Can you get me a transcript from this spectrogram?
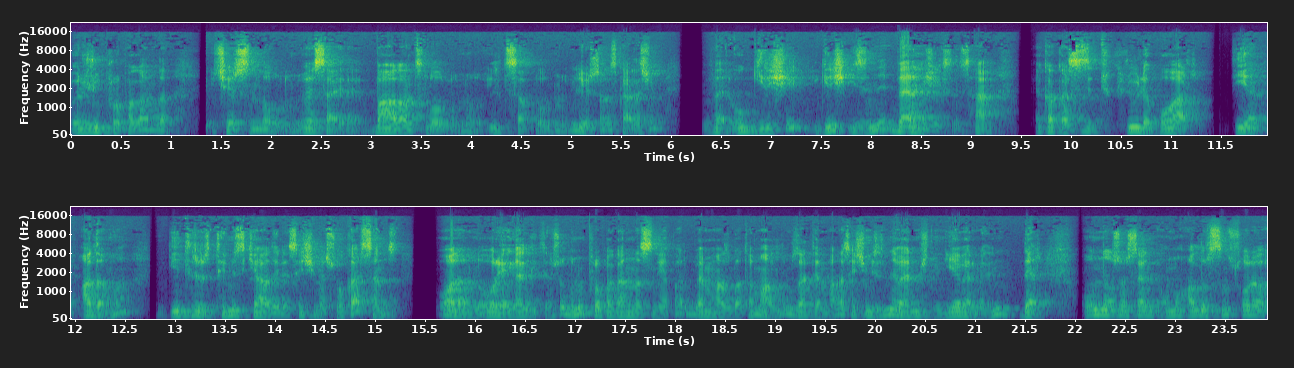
bölücü propaganda içerisinde olduğunu vesaire, bağlantılı olduğunu, iltisaklı olduğunu biliyorsanız kardeşim ve o girişi giriş izni vermeyeceksiniz. Ha PKK sizi tükürüğüyle boğar diyen adamı getirir temiz kağıdıyla seçime sokarsanız o adam da oraya geldikten sonra bunun propagandasını yapar. Ben mazbatamı aldım zaten bana seçim izni vermiştin niye vermedin der. Ondan sonra sen onu alırsın sonra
